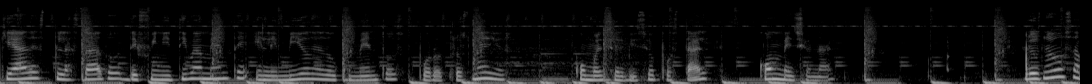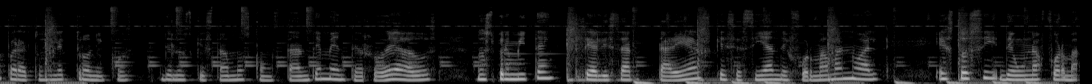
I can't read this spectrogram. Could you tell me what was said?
que ha desplazado definitivamente el envío de documentos por otros medios, como el servicio postal convencional. Los nuevos aparatos electrónicos de los que estamos constantemente rodeados nos permiten realizar tareas que se hacían de forma manual, esto sí, de una forma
